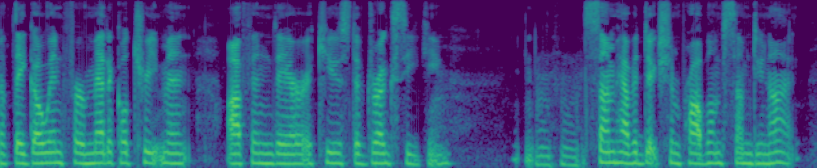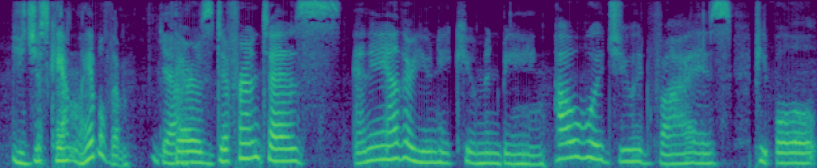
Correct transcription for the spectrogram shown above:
If they go in for medical treatment, often they're accused of drug seeking. Mm-hmm. Some have addiction problems, some do not. You just can't label them. Yeah. They're as different as any other unique human being. How would you advise people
